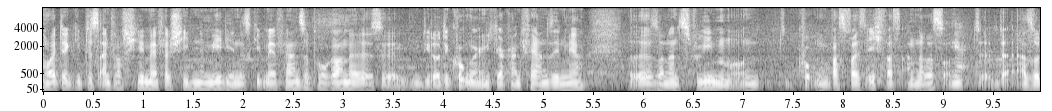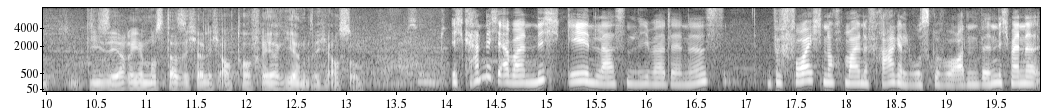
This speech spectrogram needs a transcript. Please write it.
heute gibt es einfach viel mehr verschiedene Medien. Es gibt mehr Fernsehprogramme. Es, äh, die Leute gucken eigentlich gar kein Fernsehen mehr, äh, sondern streamen und gucken, was weiß ich, was anderes. Und ja. äh, also die Serie muss da sicherlich auch darauf reagieren, sich auch so. Ich kann dich aber nicht gehen lassen, lieber Dennis, bevor ich noch mal eine Frage losgeworden bin, ich meine,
